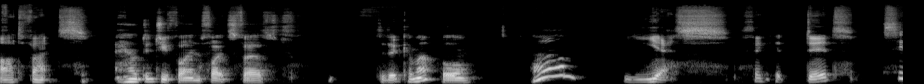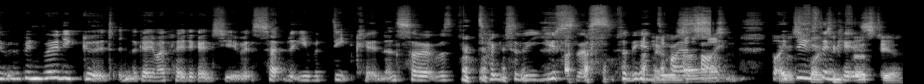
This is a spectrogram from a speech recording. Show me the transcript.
artifacts. How did you find fights first? Did it come up or? Um, yes, I think it did. See, it would have been really good in the game I played against you, except that you were Deepkin, and so it was totally useless for the entire was- time. But I, I do think it is year.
